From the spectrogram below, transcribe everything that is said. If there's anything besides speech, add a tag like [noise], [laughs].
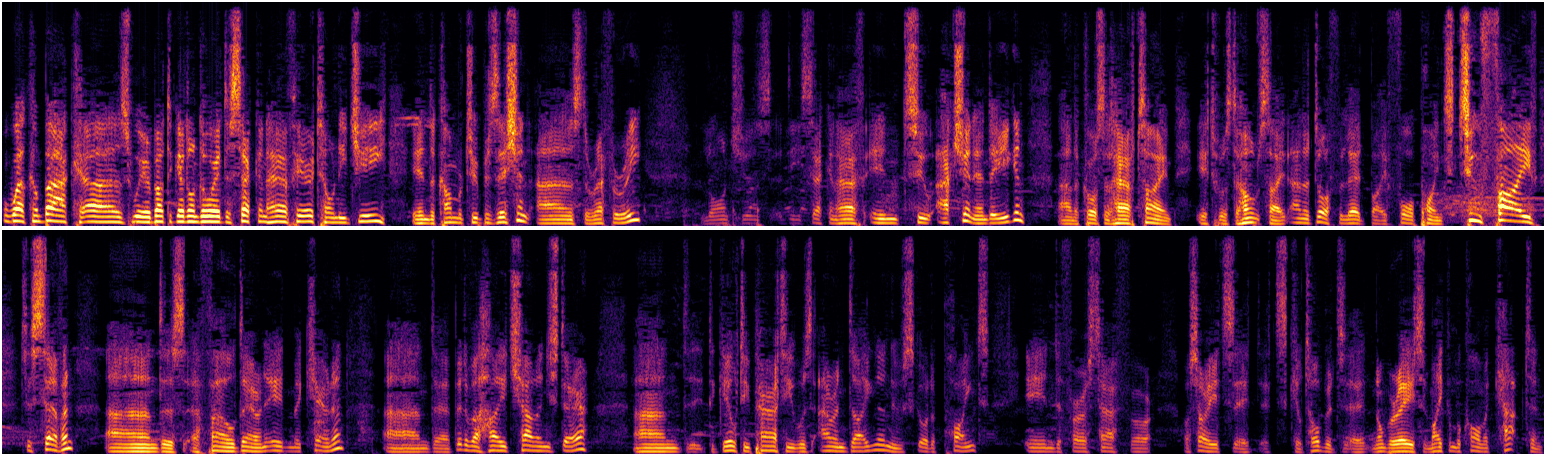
Welcome back as we're about to get underway at the second half here. Tony Ghee in the commentary position as the referee launches the second half into action in the Egan. And of course, at half time, it was the home side. Annaduff led by four points, 2 5 to 7. And there's a foul there on Aidan McKiernan. And a bit of a high challenge there. And the guilty party was Aaron Dignan, who scored a point in the first half for oh sorry, it's it's Kiltubrid, uh, number eight, and Michael McCormick, captain.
